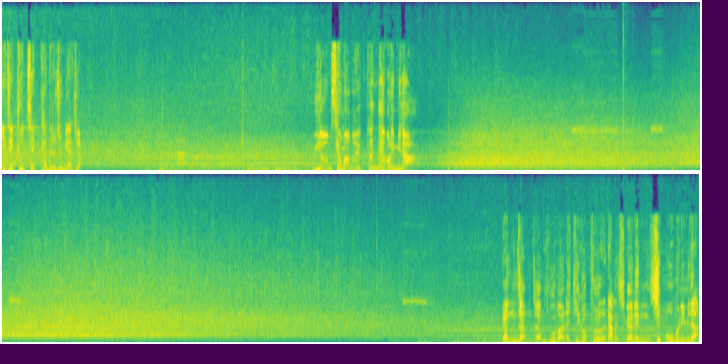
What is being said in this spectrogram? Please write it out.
이제 교체 카드를 준비하죠. 위험 상황을 끝내버립니다. 연장전 후반의 킥오프 남은 시간은 15분입니다.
